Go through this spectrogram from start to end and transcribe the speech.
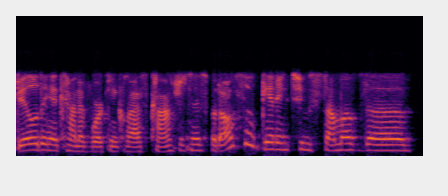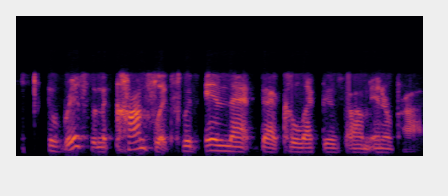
building a kind of working class consciousness, but also getting to some of the the risks and the conflicts within that that collective um, enterprise.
